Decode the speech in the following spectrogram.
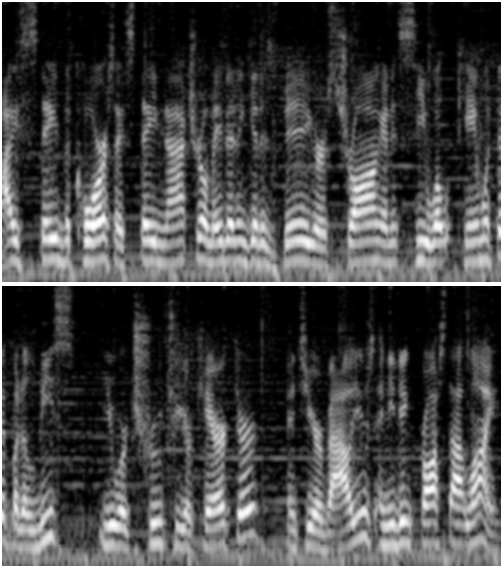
I stayed the course, I stayed natural, maybe I didn't get as big or as strong, I didn't see what came with it, but at least you were true to your character and to your values and you didn't cross that line.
